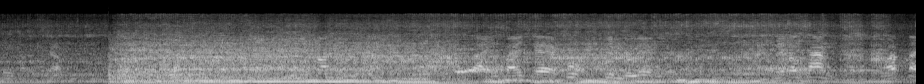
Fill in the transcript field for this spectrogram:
ใช่ครับครับใส่ไปแช่ปุ๊บขึ้นดูเลขเลยไม่ต้องช่างวัดใส่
